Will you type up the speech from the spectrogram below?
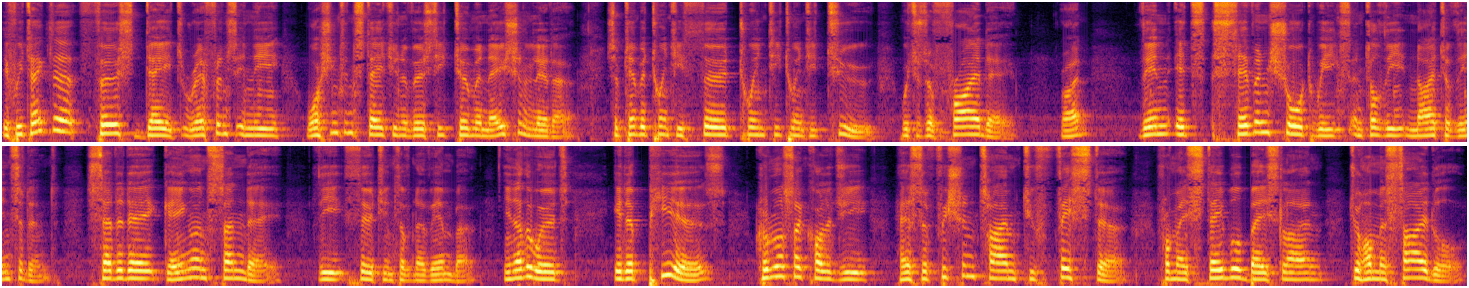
If we take the first date reference in the Washington State University termination letter, September 23rd, 2022, which is a Friday, right? Then it's seven short weeks until the night of the incident, Saturday going on Sunday, the 13th of November. In other words, it appears criminal psychology has sufficient time to fester from a stable baseline to homicidal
